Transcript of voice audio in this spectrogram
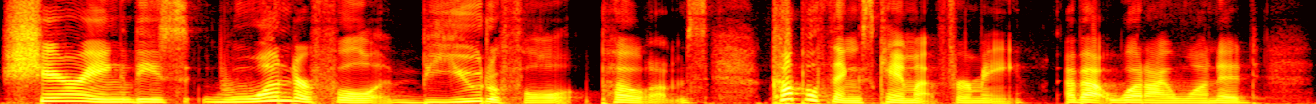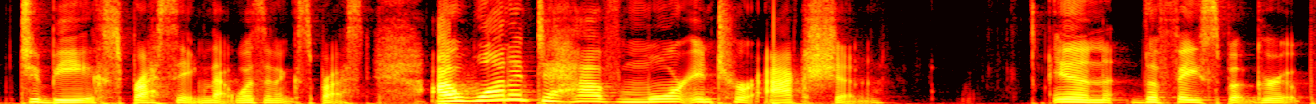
sharing these wonderful beautiful poems a couple things came up for me about what i wanted to be expressing that wasn't expressed. I wanted to have more interaction in the Facebook group.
